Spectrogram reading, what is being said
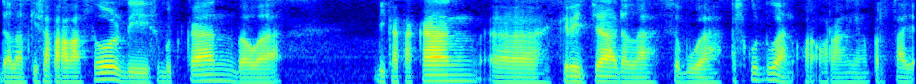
Dalam kisah para rasul disebutkan bahwa dikatakan eh, gereja adalah sebuah persekutuan orang-orang yang percaya.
